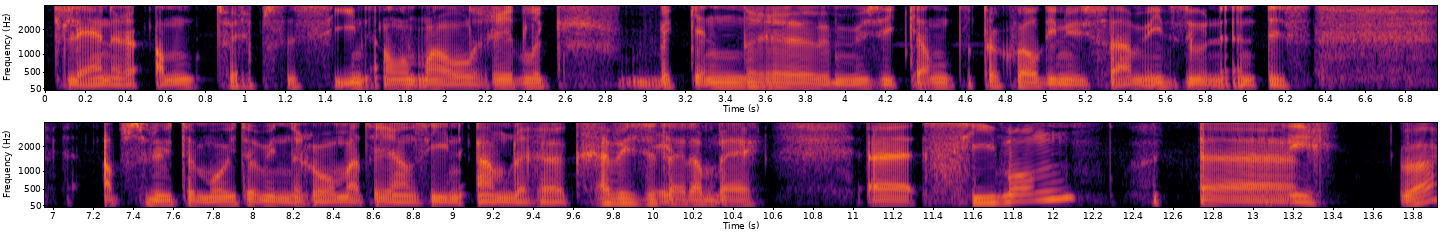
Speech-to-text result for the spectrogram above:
kleinere Antwerpse scene allemaal redelijk bekendere muzikanten toch wel, die nu samen iets doen. En het is absoluut de moeite om in de Roma te gaan zien, Am de Huik. En wie zit daar dan bij? Eh, Simon. hier. Wat?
